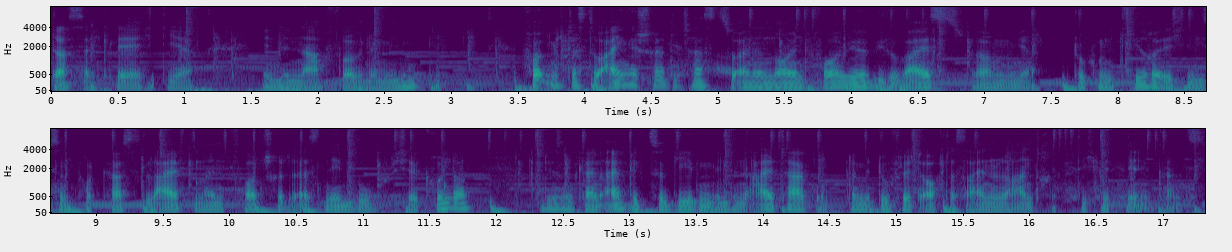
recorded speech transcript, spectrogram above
das erkläre ich dir in den nachfolgenden Minuten. Freut mich, dass du eingeschaltet hast zu einer neuen Folge. Wie du weißt, ähm, ja, dokumentiere ich in diesem Podcast live meinen Fortschritt als nebenberuflicher Gründer, um dir einen kleinen Einblick zu geben in den Alltag, damit du vielleicht auch das eine oder andere für dich mitnehmen kannst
